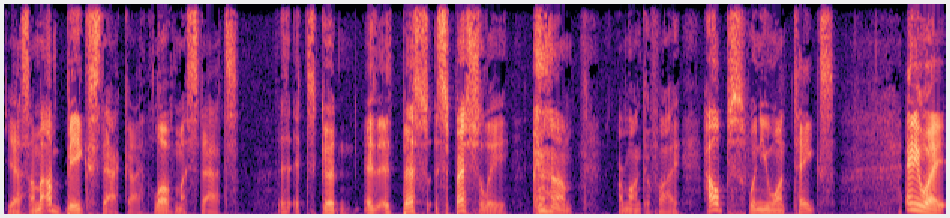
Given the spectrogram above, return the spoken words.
Yes, I'm a big stat guy. Love my stats. It, it's good. It, it best, especially Armand Kafai helps when you want takes. Anyway,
